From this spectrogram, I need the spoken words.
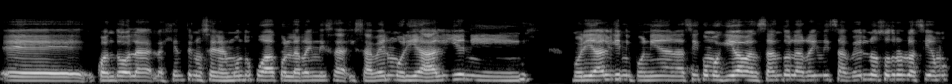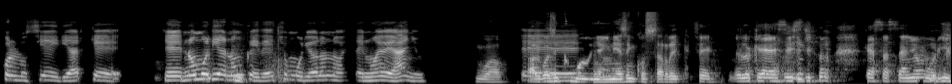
eh, cuando la, la gente, no sé, en el mundo jugaba con la reina Isa- Isabel, moría alguien y moría alguien y ponían así como que iba avanzando la reina Isabel, nosotros lo hacíamos con Lucía Iriar, que, que no moría nunca y de hecho murió a los 99 años. Wow, algo así Eh, como Doña Inés en Costa Rica. Sí, es lo que decir yo, que hasta este año murió.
